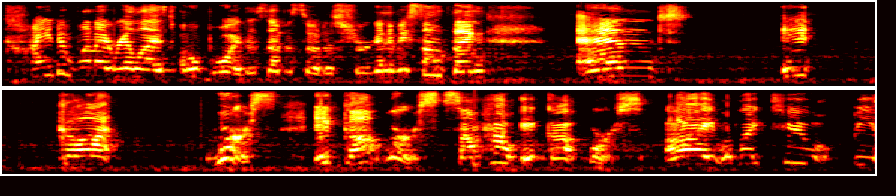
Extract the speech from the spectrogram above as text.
kind of when I realized, oh boy, this episode is sure going to be something, and it got worse. It got worse. Somehow it got worse. I would like to be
